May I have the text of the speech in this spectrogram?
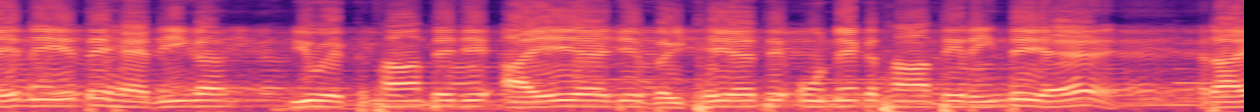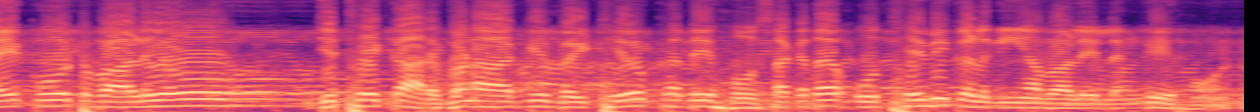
ਇਹ ਨੇ, ਇਹ ਤੇ ਹੈ ਨਹੀਂਗਾ ਵੀ ਉਹ ਇੱਕ ਥਾਂ ਤੇ ਜੇ ਆਏ ਐ, ਜੇ ਬੈਠੇ ਐ, ਤੇ ਉਹਨੇ ਇੱਕ ਥਾਂ ਤੇ ਰਹਿੰਦੇ ਐ। ਰਾਏਕੋਟ ਵਾਲਿਓ, ਜਿੱਥੇ ਘਰ ਬਣਾ ਕੇ ਬੈਠੇ ਹੋ, ਕਦੇ ਹੋ ਸਕਦਾ ਉੱਥੇ ਵੀ ਕਲਗੀਆਂ ਵਾਲੇ ਲੰਘੇ ਹੋਣ।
